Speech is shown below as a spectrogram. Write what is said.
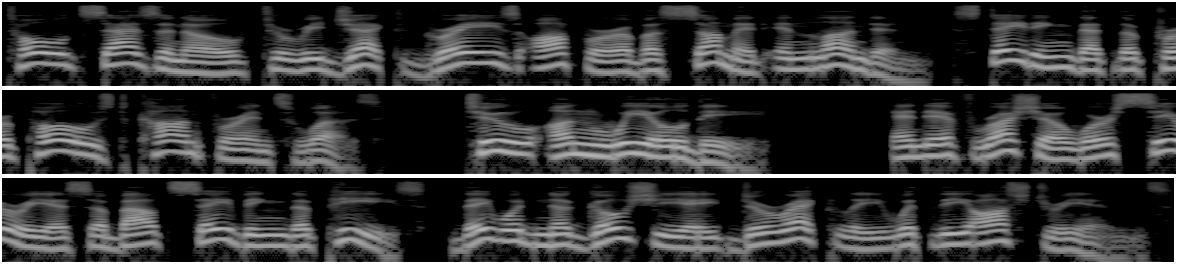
told Sazonov to reject Grey's offer of a summit in London, stating that the proposed conference was too unwieldy and if Russia were serious about saving the peace, they would negotiate directly with the Austrians.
